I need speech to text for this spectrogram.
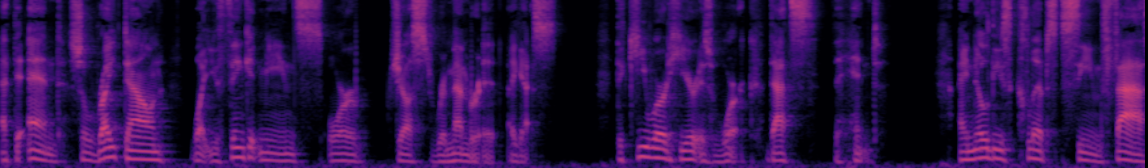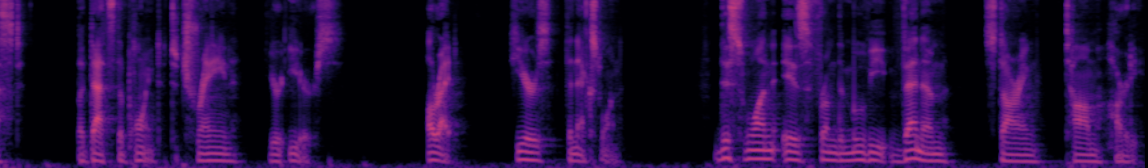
at the end, so write down what you think it means or just remember it, I guess. The key word here is work. That's the hint. I know these clips seem fast, but that's the point to train your ears. All right, here's the next one. This one is from the movie Venom starring Tom Hardy.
